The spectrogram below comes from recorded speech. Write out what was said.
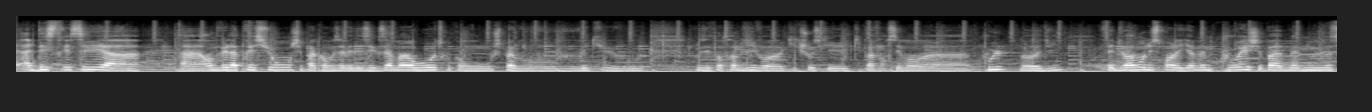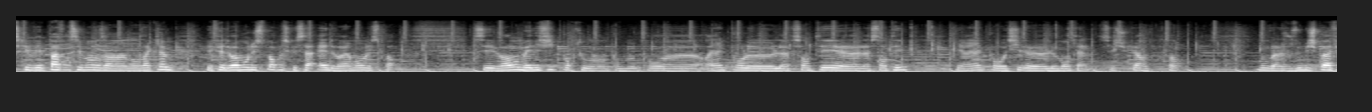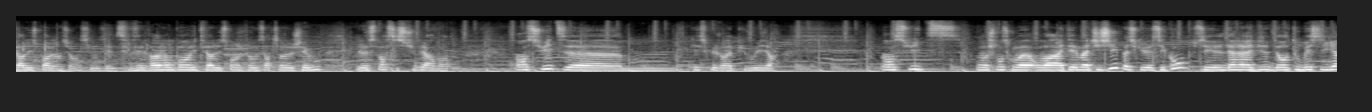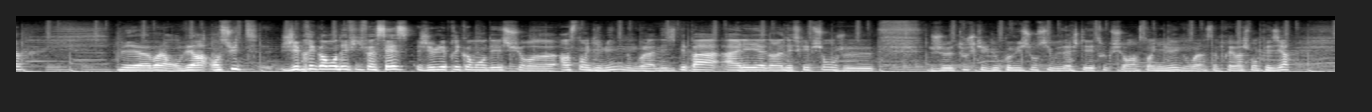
à déstresser, à, enlever la pression, je sais pas, quand vous avez des examens ou autre, quand, je sais pas, vous, vous, vécu- vous- vous êtes en train de vivre quelque chose qui est, pas forcément euh, cool dans votre vie. Faites vraiment du sport les gars, même courez, je sais pas, même ne vous inscrivez pas forcément dans un, dans un club, mais faites vraiment du sport parce que ça aide vraiment le sport. C'est vraiment bénéfique pour tout, hein, pour, euh, rien que pour le- la santé, euh, la santé, et rien que pour aussi le, mental. C'est super important. Donc voilà, je vous oblige pas à faire du sport bien sûr. Si vous, êtes, si vous avez vraiment pas envie de faire du sport, je peux vous sortir de chez vous. Le sport c'est super important. Ensuite, euh, qu'est-ce que j'aurais pu vous dire? Ensuite, je pense qu'on va, on va arrêter le match ici parce que c'est con, c'est le dernier épisode de Retour Best Ligue 1. Mais euh, voilà, on verra. Ensuite, j'ai précommandé FIFA 16, je l'ai précommandé sur euh, Instant Gaming. Donc voilà, n'hésitez pas à aller dans la description, je, touche quelques commissions si vous achetez des trucs sur Instant Gaming. Donc voilà, ça me ferait vachement plaisir.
